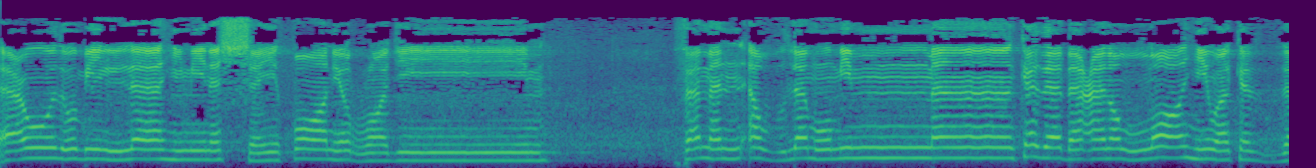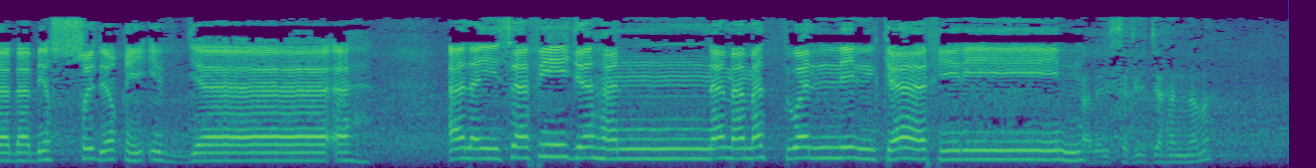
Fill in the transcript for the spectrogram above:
أعوذ بالله من الشيطان الرجيم. فمن أظلم ممن كذب على الله وكذب بالصدق إذ جاءه. أليس في جهنم مثوى للكافرين؟ أليس في جهنم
